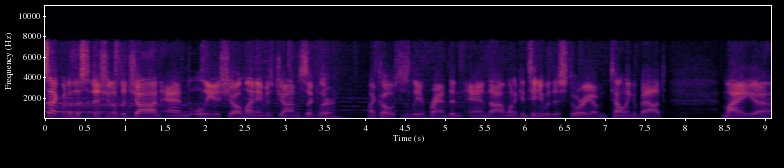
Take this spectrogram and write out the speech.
Segment of this edition of the John and Leah Show. My name is John Ziegler. My co-host is Leah Brandon, and I want to continue with this story I'm telling about my uh,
